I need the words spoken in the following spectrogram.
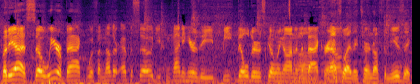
But yeah, so we are back with another episode. You can kind of hear the beat builders going on in the Um, background. That's why they turned off the music.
